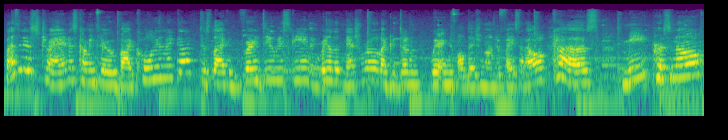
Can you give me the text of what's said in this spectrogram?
But I think this trend is coming through by Korean makeup. Just like very dewy skin and really look natural like you don't wear any foundation on your face at all. Because me personal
